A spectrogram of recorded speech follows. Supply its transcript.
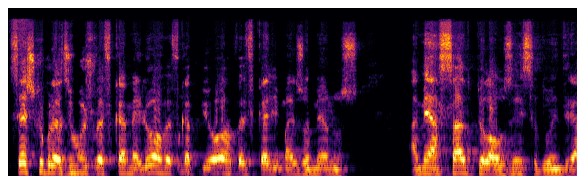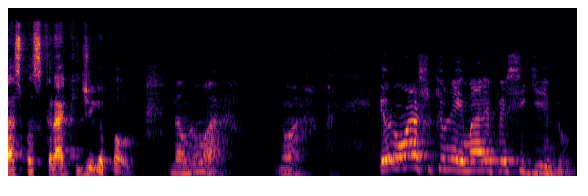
Você acha que o Brasil hoje vai ficar melhor, vai ficar pior, vai ficar ali mais ou menos ameaçado pela ausência do, entre aspas, craque? Diga, Paulo. Não, não acho. Não acho. Eu não acho que o Neymar é perseguido.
